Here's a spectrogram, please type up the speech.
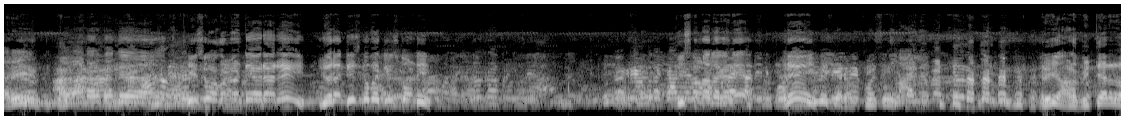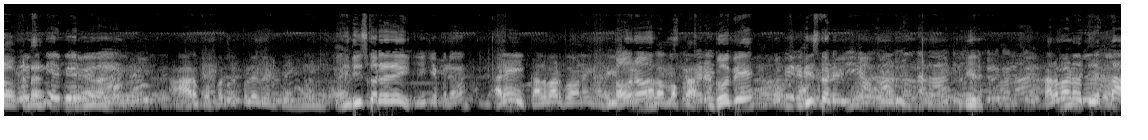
అరే. తీసుకోకుండా ఉంటే ఎవరా రే ఎవరైనా తీసుకోపోయి తీసుకోండి. తీసుకున్నా కానీ రే. రే ఆడ పెట్టారా రా ఒకట. ఆడ కొబ్బరి చెప్పులే ఆయన తీసుకోరా రే. అరే కలవాడుకోని అవును. గోపి తీసుకోండి. తీరు. కలవాడొద్దు ఎత్తా.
